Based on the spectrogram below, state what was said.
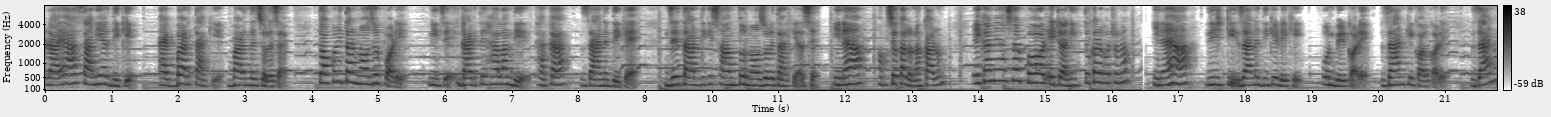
রায়া সানিয়ার দিকে একবার তাকিয়ে বারান্দায় চলে যায় তখনই তার নজর পড়ে নিচে গাড়িতে হেলান দিয়ে থাকা জায়নের দিকে যে তার দিকে শান্ত নজরে তাকিয়ে আছে। ইনা হকচকালো না কারণ এখানে আসার পর এটা নিত্যকার ঘটনা। ইনায়া দৃষ্টি জানের দিকে রেখে ফোন বের করে জানকে কল করে জানও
